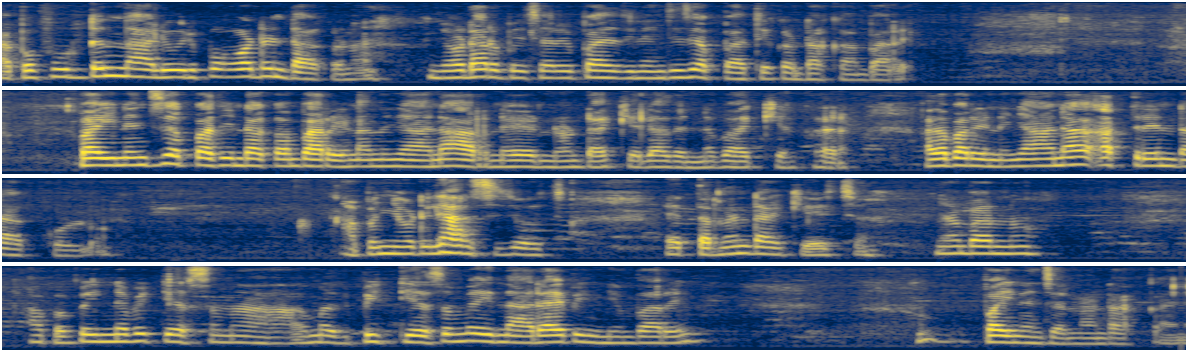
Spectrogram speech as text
അപ്പോൾ ഫുഡ് എന്നാലും ഒരുപാട് ഉണ്ടാക്കണം. എന്നോട് അറബിച്ചാൽ പതിനഞ്ച് ചപ്പാത്തിയൊക്കെ ഉണ്ടാക്കാൻ പറയും. പതിനഞ്ച് ചപ്പാത്തി ഉണ്ടാക്കാൻ പറയണമെന്ന് ഞാൻ ആറിന് എണ്ണ ഉണ്ടാക്കിയാൽ അതന്നെ ബാക്കിയാക്കാരം അതാ പറയുന്നത് ഞാൻ അത്രേ ഉണ്ടാക്കുള്ളൂ. അപ്പം ഇങ്ങോട്ട് ലാസ്റ്റ് ചോദിച്ചു എത്ര ഉണ്ടാക്കി? ചോദിച്ചു. ഞാൻ പറഞ്ഞു അപ്പോൾ പിന്നെ പിറ്റേ ദിവസം ആ മതി. പിറ്റേ ദിവസം വൈകുന്നേരമായി പിന്നെയും പറയും പതിനഞ്ചെണ്ണം ഉണ്ടാക്കാൻ.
